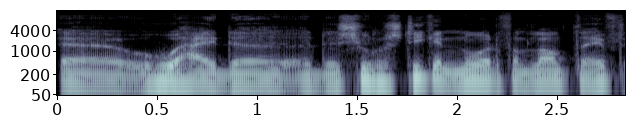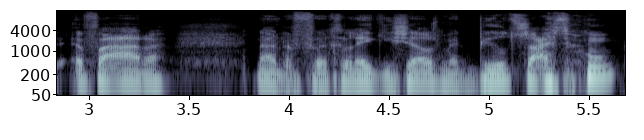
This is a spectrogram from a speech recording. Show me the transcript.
eh, hoe hij de, de journalistiek in het noorden van het land heeft ervaren. Nou, dat vergeleek hij zelfs met Bildzeitung.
